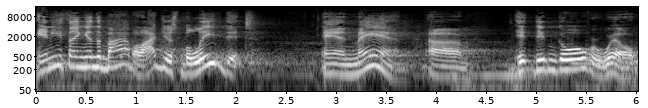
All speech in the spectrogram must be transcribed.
anything in the Bible. I just believed it. And man, um, it didn't go over well.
